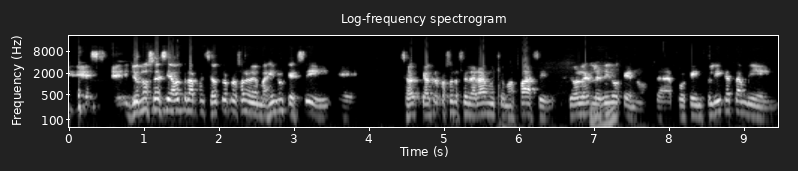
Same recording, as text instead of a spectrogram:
Eh, yo no sé si a otra, si a otra persona, me imagino que sí, eh, que a otra persona se le hará mucho más fácil. Yo le, digo que no, porque implica también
